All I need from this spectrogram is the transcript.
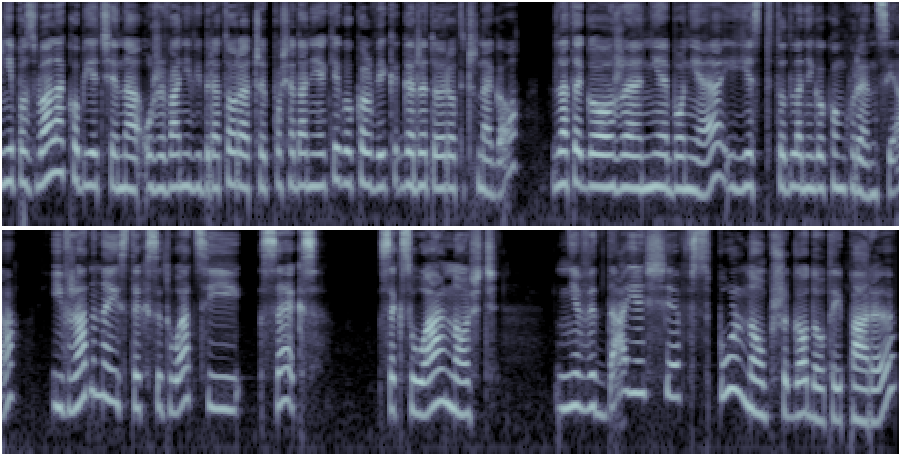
nie pozwala kobiecie na używanie wibratora czy posiadanie jakiegokolwiek gadżetu erotycznego, dlatego że nie, bo nie i jest to dla niego konkurencja. I w żadnej z tych sytuacji seks, seksualność nie wydaje się wspólną przygodą tej pary,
